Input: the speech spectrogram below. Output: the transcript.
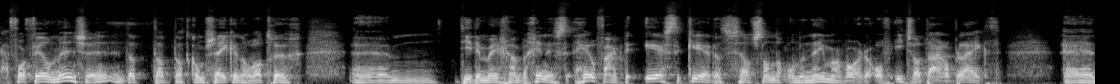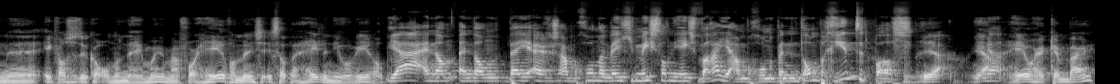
ja, voor veel mensen, dat, dat, dat komt zeker nog wel terug, um, die ermee gaan beginnen, is heel vaak de eerste keer dat ze zelfstandig ondernemer worden of iets wat daarop lijkt. En uh, ik was natuurlijk al ondernemer, maar voor heel veel mensen is dat een hele nieuwe wereld. Ja, en dan, en dan ben je ergens aan begonnen en weet je meestal niet eens waar je aan begonnen bent. En dan begint het pas. Ja, ja, ja. heel herkenbaar.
